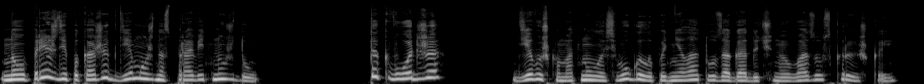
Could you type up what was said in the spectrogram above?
но прежде покажи, где можно справить нужду». «Так вот же!» Девушка мотнулась в угол и подняла ту загадочную вазу с крышкой.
